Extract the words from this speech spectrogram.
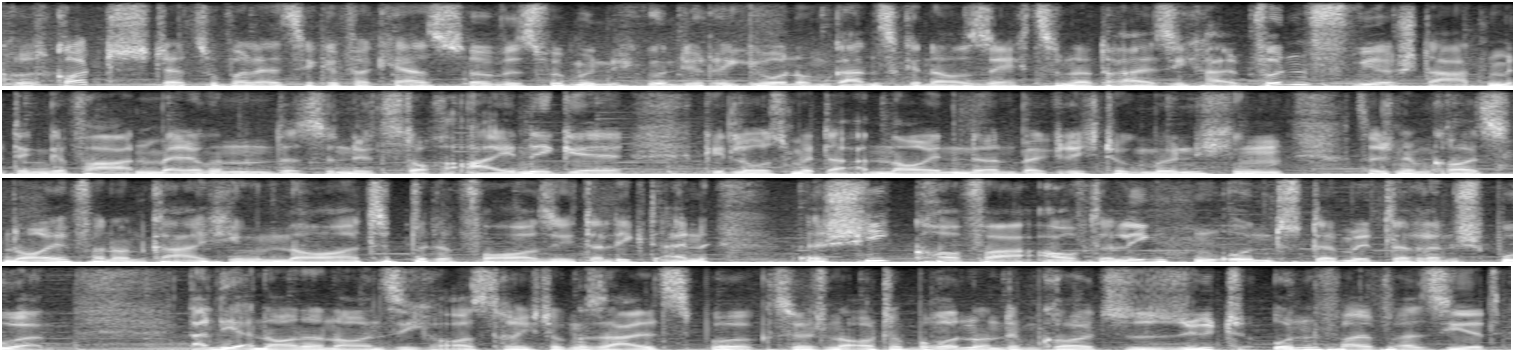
Grüß Gott, der zuverlässige Verkehrsservice für München und die Region um ganz genau 16.30 Uhr, halb fünf. Wir starten mit den Gefahrenmeldungen und das sind jetzt doch einige. Geht los mit der A9 Nürnberg Richtung München. Zwischen dem Kreuz Neufern und Garching Nord, bitte Vorsicht, da liegt ein Skikoffer auf der linken und der mittleren Spur. Dann die A99 Ost Richtung Salzburg zwischen Ottobrunn und dem Kreuz Süd. Unfall passiert,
